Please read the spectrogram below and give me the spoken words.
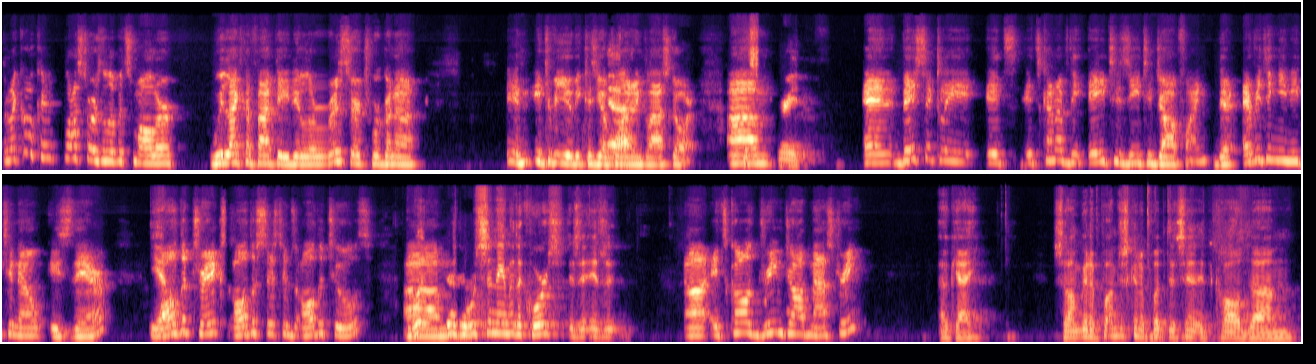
they're like, okay, Glassdoor is a little bit smaller we like the fact that you did a little research. We're gonna in, interview you because you applied yeah. in Glassdoor. Um, great. And basically, it's it's kind of the A to Z to job find. There, everything you need to know is there. Yeah. All the tricks, all the systems, all the tools. Um, what's the name of the course? Is it is it? Uh, it's called Dream Job Mastery. Okay. So I'm gonna I'm just gonna put this in. It's called um,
